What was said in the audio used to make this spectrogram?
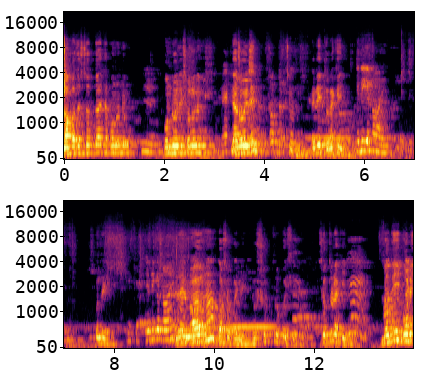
লম্বা তো চোদ্দ হয় তা পনেরো নেব। পনেরো হইলে ষোলো নেব। তেরো হইলে এটাই তো নাকি? এদিকে নয়। কোন দিকে? এদিকে নয়ও না দশও পাইনি সূত্র কইছি। সূত্রটা কি? যদি বডি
